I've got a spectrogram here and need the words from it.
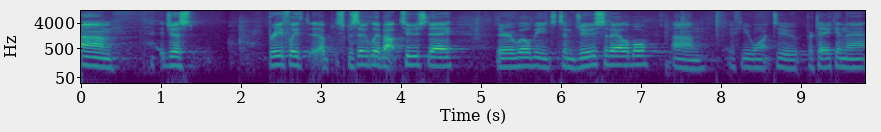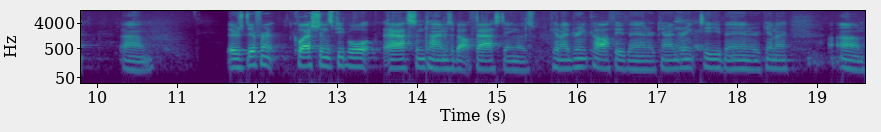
Um, just briefly, uh, specifically about Tuesday, there will be some juice available um, if you want to partake in that. Um, there's different questions people ask sometimes about fasting. Was can I drink coffee then, or can I drink tea then, or can I?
